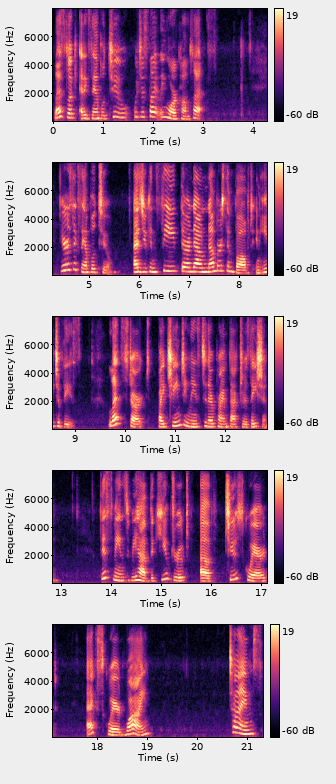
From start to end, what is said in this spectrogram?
Let's look at example 2, which is slightly more complex. Here is example 2. As you can see, there are now numbers involved in each of these. Let's start by changing these to their prime factorization. This means we have the cubed root of 2 squared x squared y times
